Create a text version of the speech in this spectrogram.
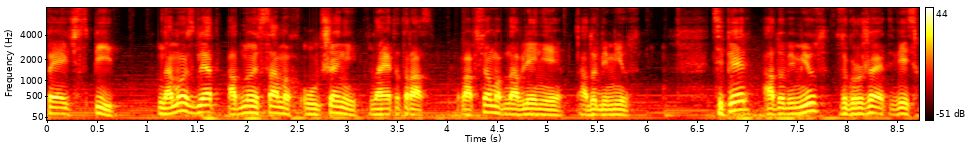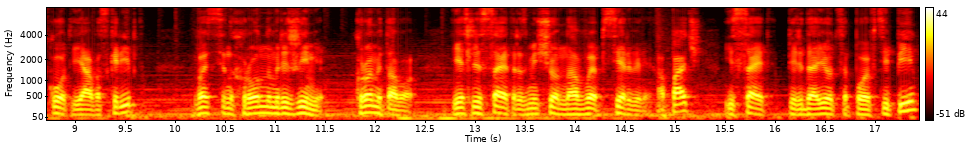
PageSpeed. На мой взгляд, одно из самых улучшений на этот раз во всем обновлении Adobe Muse. Теперь Adobe Muse загружает весь код JavaScript в асинхронном режиме. Кроме того, если сайт размещен на веб-сервере Apache и сайт передается по FTP,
